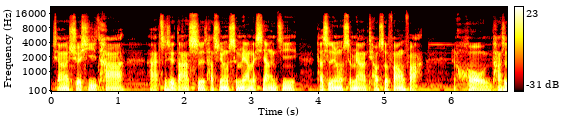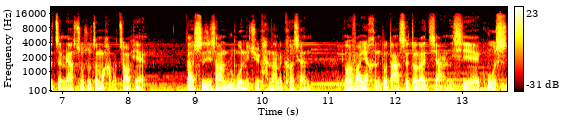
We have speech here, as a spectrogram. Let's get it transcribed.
想要学习他啊这些大师他是用什么样的相机，他是用什么样的调色方法，然后他是怎么样做出这么好的照片。但实际上，如果你去看他的课程，你会发现很多大师都在讲一些故事。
